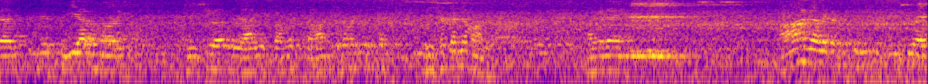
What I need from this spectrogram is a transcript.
രാജ്യത്തിന്റെ സ്ത്രീയാകെ മാറി. ബ്രിട്ടീഷുകാർ രാജ്യ സമര സാമ്പത്തികമായിട്ട് മാറി. അങ്ങനെ ആ കാലഘട്ടത്തിൽ ബ്രിട്ടീഷുകാർ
